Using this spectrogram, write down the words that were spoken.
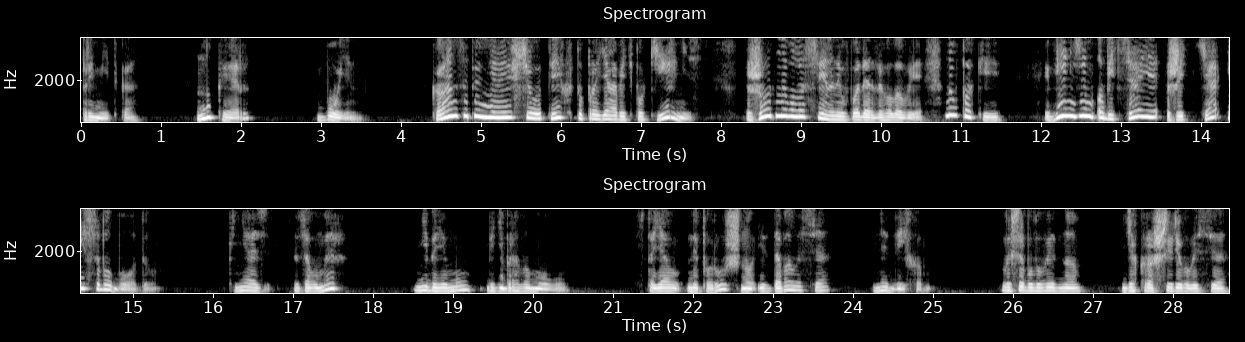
Примітка. Нукер воїн. Кан запевняє, що у тих, хто проявить покірність, Жодна волосина не впаде з голови. Навпаки, він їм обіцяє життя і свободу. Князь завмер, ніби йому відібрало мову. Стояв непорушно і, здавалося, не дихав. Лише було видно, як розширювалися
